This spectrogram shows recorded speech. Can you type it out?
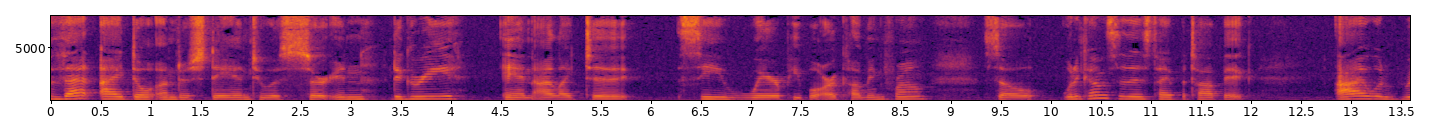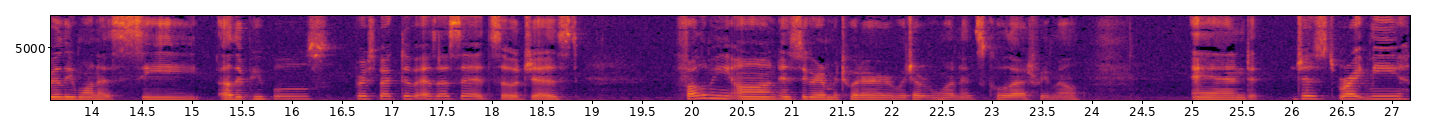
That I don't understand to a certain degree. And I like to see where people are coming from. So, when it comes to this type of topic, I would really want to see other people's perspective, as I said. So, just follow me on Instagram or Twitter, whichever one. It's cool ash female. And just write me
